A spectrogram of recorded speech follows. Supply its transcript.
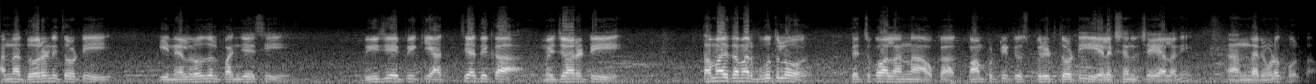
అన్న ధోరణితోటి ఈ నెల రోజులు పనిచేసి బీజేపీకి అత్యధిక మెజారిటీ తమరి తమరి బూత్లో తెచ్చుకోవాలన్న ఒక కాంపిటేటివ్ స్పిరిట్ తోటి ఎలక్షన్లు చేయాలని అందరిని కూడా కోరుతాం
